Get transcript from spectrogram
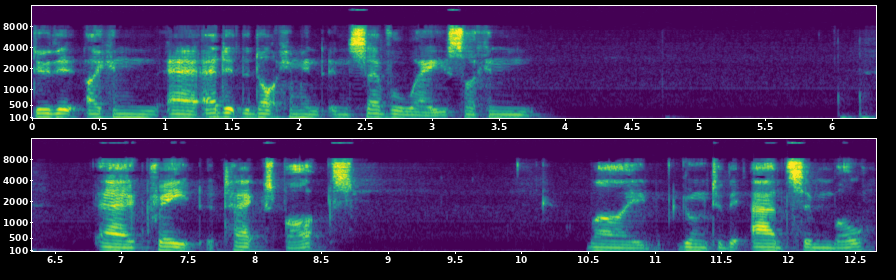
do the I can uh, edit the document in several ways. So I can uh, create a text box by going to the add symbol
